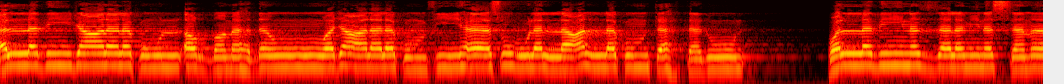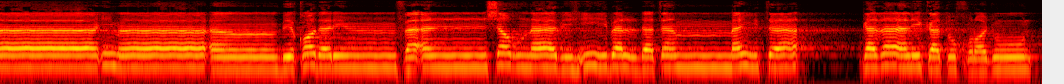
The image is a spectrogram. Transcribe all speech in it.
الذي جعل لكم الأرض مهدا وجعل لكم فيها سبلا لعلكم تهتدون والذي نزل من السماء ماء بقدر فأنشرنا به بلدة ميتا كذلك تخرجون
